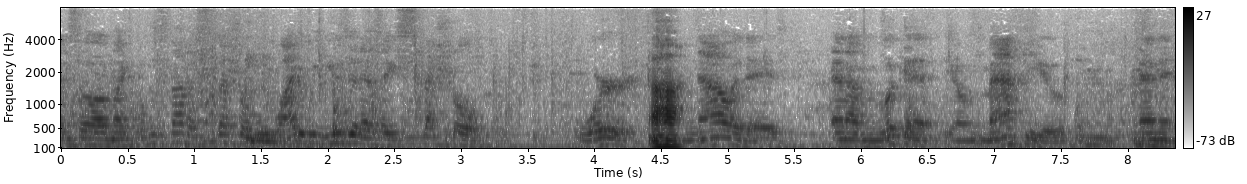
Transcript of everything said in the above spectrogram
and so I'm like, well, it's not a special. Why do we use it as a special word Uh-huh. nowadays? And I'm looking at you know Matthew, and it,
